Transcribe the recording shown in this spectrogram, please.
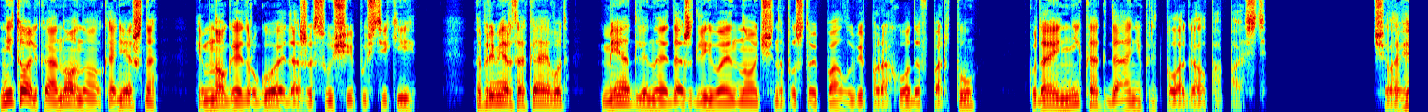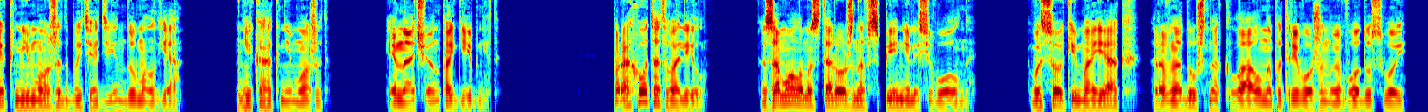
Не только оно, но, конечно, и многое другое, даже сущие пустяки. Например, такая вот медленная дождливая ночь на пустой палубе парохода в порту, куда я никогда не предполагал попасть. Человек не может быть один, думал я. Никак не может. Иначе он погибнет. Пароход отвалил. За молом осторожно вспенились волны. Высокий маяк равнодушно клал на потревоженную воду свой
